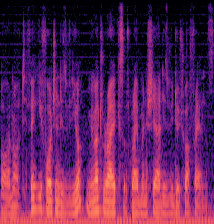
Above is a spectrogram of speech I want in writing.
or not. Thank you for watching this video. Remember to like, subscribe and share this video to your friends.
